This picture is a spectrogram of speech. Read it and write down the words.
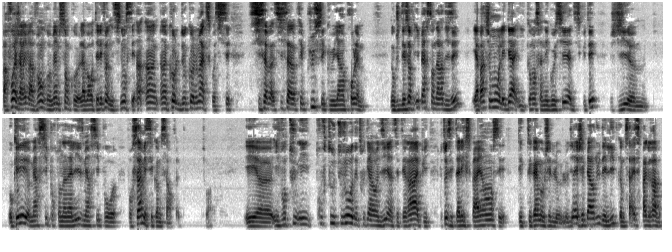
parfois, j'arrive à vendre même sans l'avoir au téléphone. Mais sinon, c'est un, un, un call, deux calls max, quoi. Si c'est si ça va, si ça fait plus, c'est qu'il y a un problème. Donc, j'ai des offres hyper standardisées. Et à partir du moment où les gars, ils commencent à négocier, à discuter, je dis. Euh, ok, merci pour ton analyse, merci pour pour ça, mais c'est comme ça en fait. Et euh, ils vont tout, ils trouvent toujours des trucs à redire, etc. Et puis le truc c'est que t'as l'expérience et t'es es quand même obligé de le, dire. Et j'ai perdu des leads comme ça et c'est pas grave.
